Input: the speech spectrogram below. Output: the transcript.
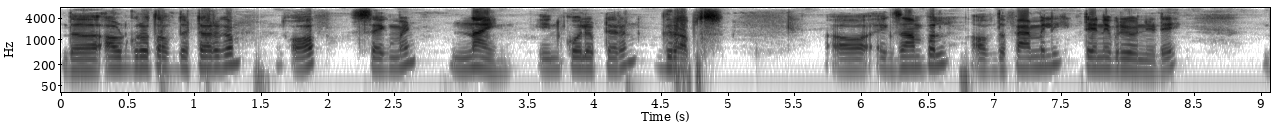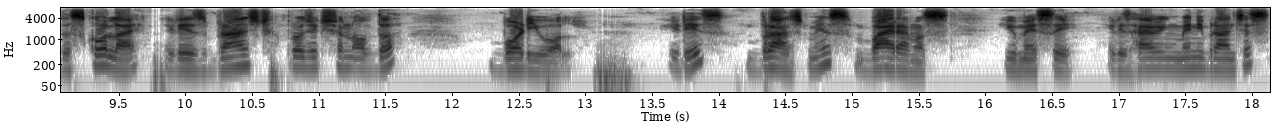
the outgrowth of the tergum of segment 9 in coleopteran grubs. Uh, example of the family Tenebrionidae. The scoli it is branched projection of the body wall. It is branched means biramous you may say. It is having many branches.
